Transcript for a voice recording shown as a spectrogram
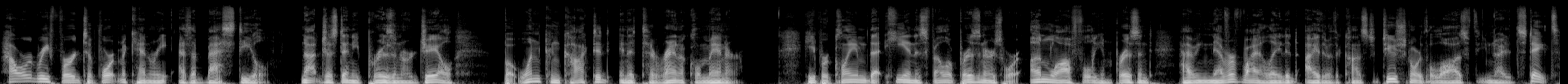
Howard referred to Fort McHenry as a Bastille, not just any prison or jail, but one concocted in a tyrannical manner. He proclaimed that he and his fellow prisoners were unlawfully imprisoned, having never violated either the Constitution or the laws of the United States.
